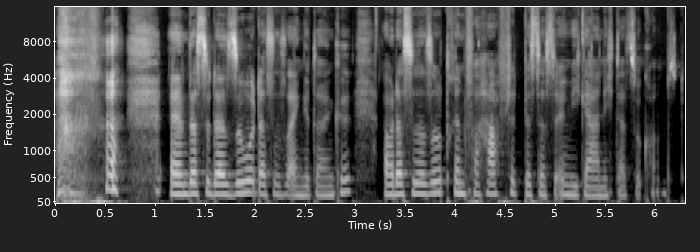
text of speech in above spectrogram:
ähm, dass du da so, das ist ein Gedanke, aber dass du da so drin verhaftet bist, dass du irgendwie gar nicht dazu kommst.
